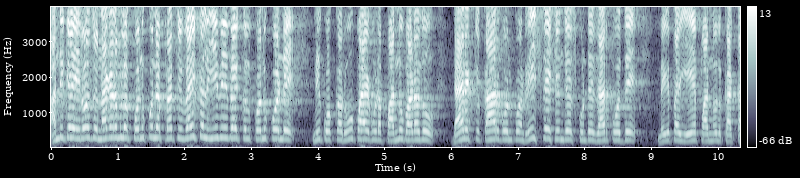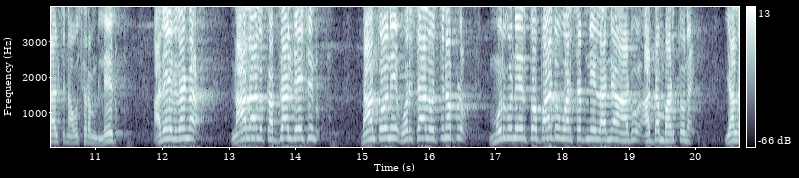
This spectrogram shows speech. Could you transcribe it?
అందుకే ఈరోజు నగరంలో కొనుక్కునే ప్రతి వెహికల్ ఈవీ వెహికల్ కొనుక్కోండి. మీకు ఒక్క రూపాయి కూడా పన్ను పడదు. డైరెక్ట్ కారు కొనుక్కొని రిజిస్ట్రేషన్ చేసుకుంటే సరిపోతే మిగతా ఏ పన్నులు కట్టాల్సిన అవసరం లేదు. అదేవిధంగా నాలాలు కబ్జాలు చేసిండ్రు. దాంతో వర్షాలు వచ్చినప్పుడు మురుగునీరుతో పాటు వర్షపు నీళ్ళన్నీ అడు అడ్డం పడుతున్నాయి. ఇవాళ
